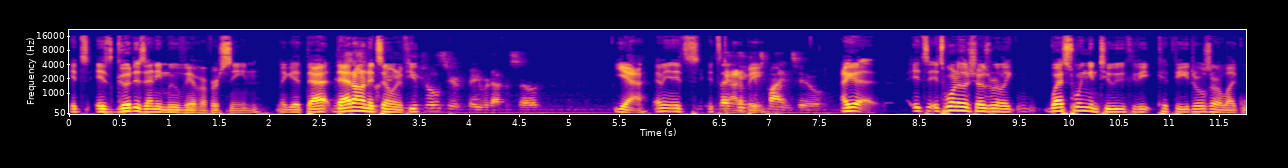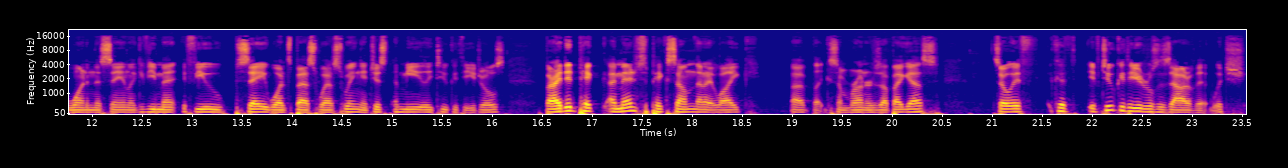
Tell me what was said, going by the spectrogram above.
it's as good as any movie I've ever seen. Like it, that that Is on its own. If you Cathedrals your favorite episode? Yeah, I mean it's it's I gotta think be. it's mine too. I uh, it's it's one of those shows where like West Wing and two cathedrals are like one and the same. Like if you met if you say what's best West Wing, it just immediately two cathedrals. But I did pick. I managed to pick some that I like, uh, like some runners up, I guess. So if if two cathedrals is out of it, which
